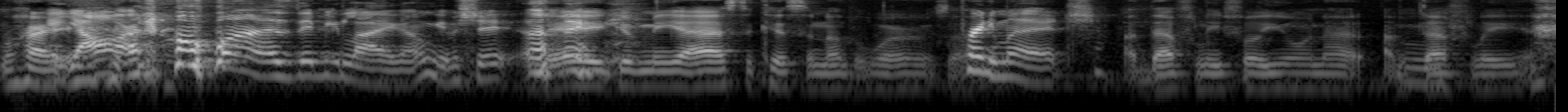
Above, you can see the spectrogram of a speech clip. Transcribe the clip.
Right. And y'all are the ones that be like, I don't give a shit. They ain't give me your ass to kiss. In other words, I- Pretty much. I definitely feel you on that. I Mm. definitely,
